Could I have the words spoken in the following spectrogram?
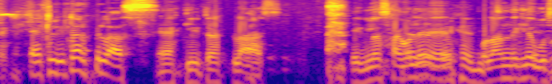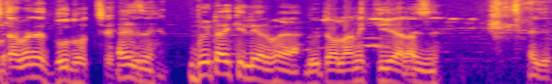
দেখেন। এক লিটার প্লাস এক লিটার প্লাস এগুলো ছাগলে। ওলান দেখলে বুঝতে পারবেন যে দুধ হচ্ছে। এই যে দুইটাই ক্লিয়ার ভাইয়া। দুইটা ওলানি ক্লিয়ার আছে। এই যে।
